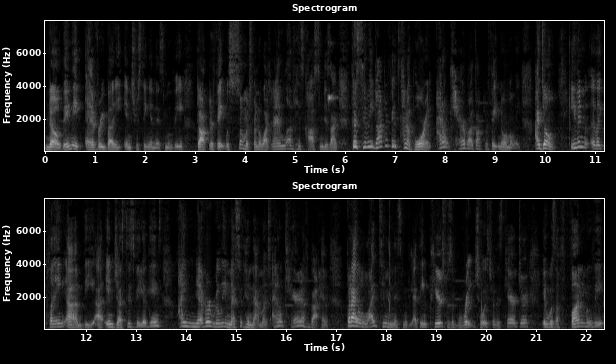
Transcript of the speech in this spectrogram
No, they made everybody interesting in this movie. Doctor Fate was so much fun to watch, and I love his costume design because to me, Doctor Fate's kind of boring. I don't care about Doctor Fate normally. I don't even like playing um, the uh, Injustice video games. I never really mess with him that much. I don't care enough about him. But I liked him in this movie. I think Pierce was a great choice for this character. It was a fun movie.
